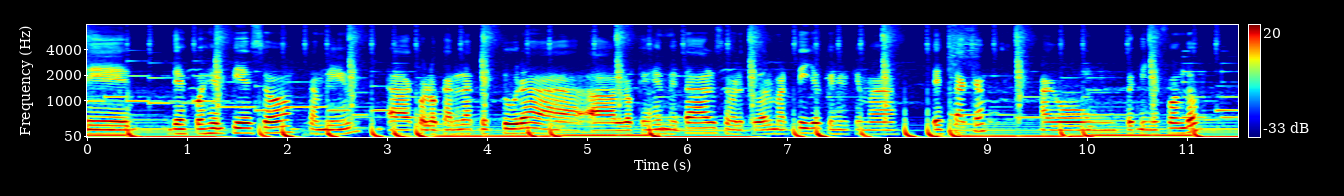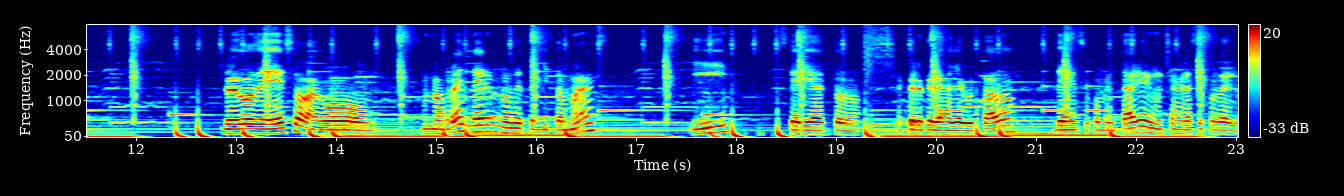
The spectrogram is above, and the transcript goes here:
Eh, después empiezo también a colocar la textura a, lo que es el metal, sobre todo el martillo, que es el que más destaca. Hago un pequeño fondo. Luego de eso hago unos renders, unos detallitos más y sería todo. Espero que les haya gustado dejen su comentario y muchas gracias por ver.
